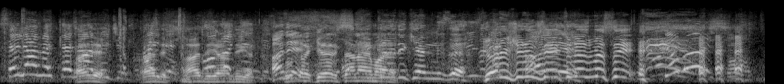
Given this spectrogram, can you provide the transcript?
Selametle Hadi, abicim. hadi, hadi, Kola hadi. Hadi. Buradakiler sana emanet. Kendinize. Görüşürüz zeytin ezmesi. Haydi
